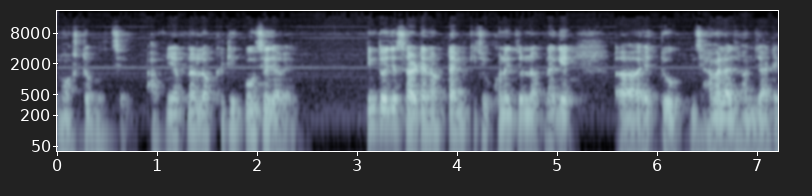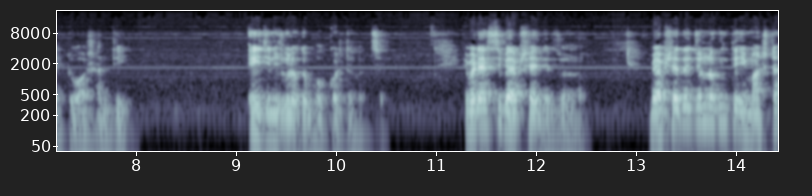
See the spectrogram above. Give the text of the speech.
নষ্ট হচ্ছে। আপনি আপনার লক্ষ্যে ঠিক পৌঁছে যাবেন। কিন্তু ওই যে সার্টেন অফ টাইম কিছুক্ষণের জন্য আপনাকে একটু ঝামেলা, ঝঞ্ঝাট, একটু অশান্তি এই জিনিসগুলোকে ভোগ করতে হচ্ছে। এবারে আসছি ব্যবসায়ীদের জন্য। ব্যবসায়ীদের জন্য কিন্তু এই মাসটা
